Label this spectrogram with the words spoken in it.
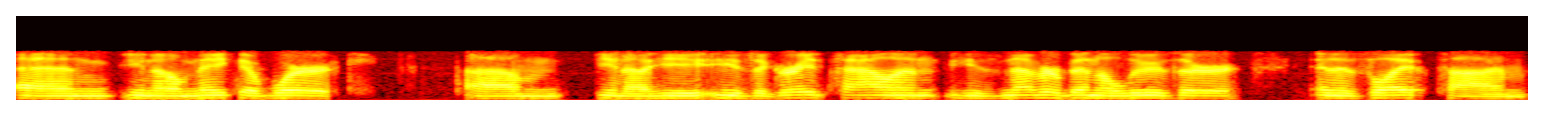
and you know make it work? Um, you know, he he's a great talent. He's never been a loser in his lifetime.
